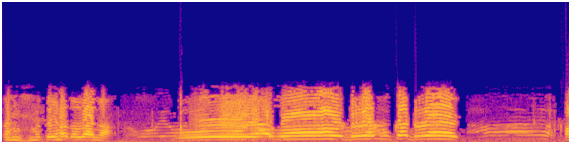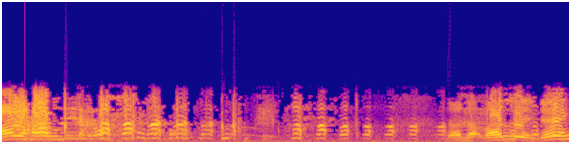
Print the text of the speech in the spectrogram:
Tengok telan tak? Oh, ya. Oh, ya Allah. Drag, buka drag. Ah. Alhamdulillah. Dah nak balik, geng.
